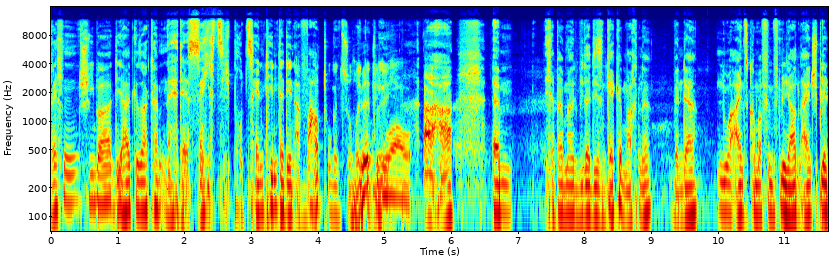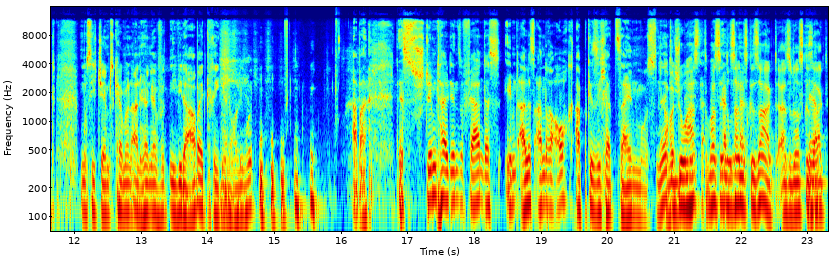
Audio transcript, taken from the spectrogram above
Rechenschieber, die halt gesagt haben, naja, der ist 60 Prozent hinter den Erwartungen zurückgeblieben. Wow. Aha. Ähm, ich habe ja mal wieder diesen Gag gemacht, ne? Wenn der nur 1,5 Milliarden einspielt, muss sich James Cameron anhören, er wird nie wieder Arbeit kriegen in Hollywood. Aber das stimmt halt insofern, dass eben alles andere auch abgesichert sein muss. Ne? Aber Die du Spiele- hast was Interessantes gesagt. Also du hast gesagt,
